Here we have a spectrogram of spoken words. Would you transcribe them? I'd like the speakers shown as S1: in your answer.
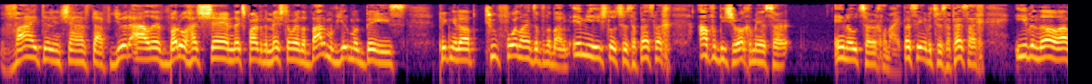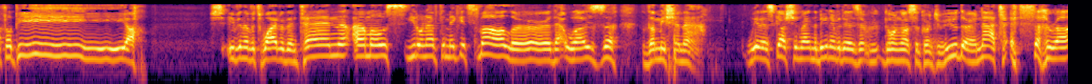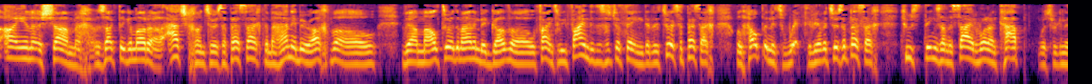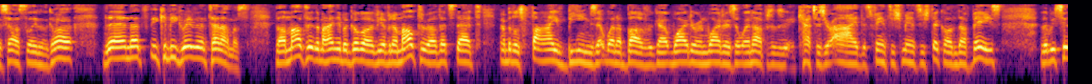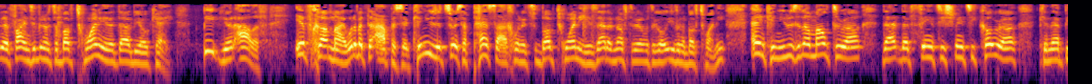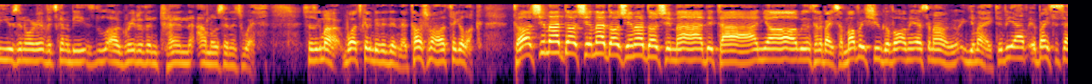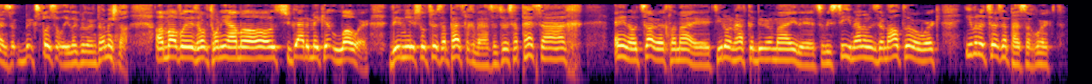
S1: Weiter in Shas Daf Yud Aleph Baruch Hashem. Next part of the Mishnah. We're on the bottom of Yud Beis, picking it up two four lines up from the bottom. Im Yesh Lo HaPesach Alpha Bisharach Me'asar Eno Tzarech Lamayit. Let's say if it's Tzus HaPesach, even though Alpha Pi, oh, even if it's wider than 10 amos, you don't have to make it smaller. That was uh, the Mishnah we had a discussion right in the beginning of it is going also Yehuda or not. Sarah ayin sham. Zak the Gemara. Achchon so it's a Pesach the mahani birachvo ve'amaltur the mahani begavo. Fine. So we find that there's such a thing that the Tzuras Pesach will help in its width. If you have a Tzuras Pesach, two things on the side, one on top, which we're going to say also later in the Gemara, then that it can be greater than ten amos. Ve'amaltur the mahani begavo. If you have an amaltura, that's that. Remember those five beams that went above. It got wider and wider as it went up. So it catches your eye this fancy schmancy shtickle on Daf base, that we see that finds even if it's above 20, that that would be okay. Beep, Yud Aleph. If Chamai, what about the opposite? Can you use it source a Pesach when it's above 20? Is that enough to be able to go even above 20? And can you use it on Maltura, that, that fancy schmancy Korah, can that be used in order if it's going to be uh, greater than 10 amos in its width? Says Gemara, what's going to be the din there? Tashma, let's take a look. Toshima, Toshima, Toshima, Toshima, Ditanya. We learned in the Brisa. Gavo ami esamam. You might. If you have, Brisa says explicitly, like we learned in Mishnah, a mavai is above 20 amos, you got to make it lower. Vim yeshul tzursa pesach, v'as tzursa pesach. You don't have to be reminded. So we see not only does the Malta work, even a Tzursa Pesach worked.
